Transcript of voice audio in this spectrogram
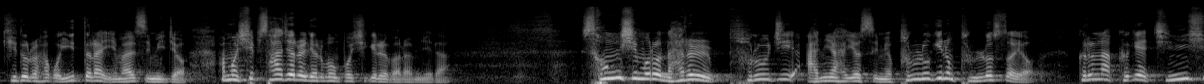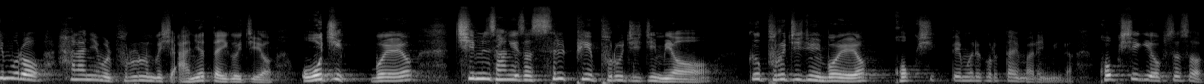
기도를 하고 있더라 이 말씀이죠. 한번 14절을 여러분 보시기를 바랍니다. 성심으로 나를 부르지 아니하였으며 부르기는 불렀어요. 그러나 그게 진심으로 하나님을 부르는 것이 아니었다 이거지요. 오직 뭐예요? 침상에서 슬피 부르짖으며 그 부르짖음이 뭐예요? 곡식 때문에 그렇다 이 말입니다. 곡식이 없어서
